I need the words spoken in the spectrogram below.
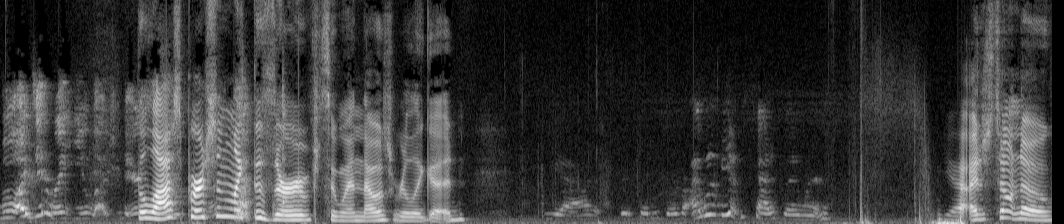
Well, I did rate you legendary. The last person like deserved to win. That was really good. Yeah, it- it deserved it. I wouldn't be upset if they win. Yeah. I just don't know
